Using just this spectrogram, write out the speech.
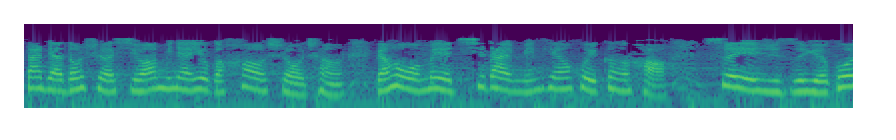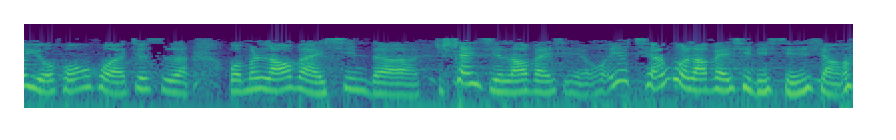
大家都说希望明年有个好收成，然后我们也期待明天会更好，所以日子越过越红火，就是我们老百姓的陕西老百姓，我有全国老百姓的心声。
